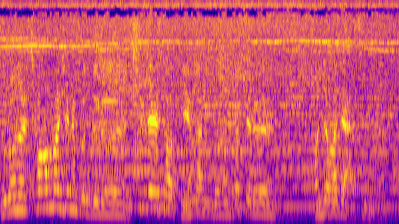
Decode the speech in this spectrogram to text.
드론을 처음 하시는 분들은 실내에서 비행하는 것은 사실은 건정하지 않습니다.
